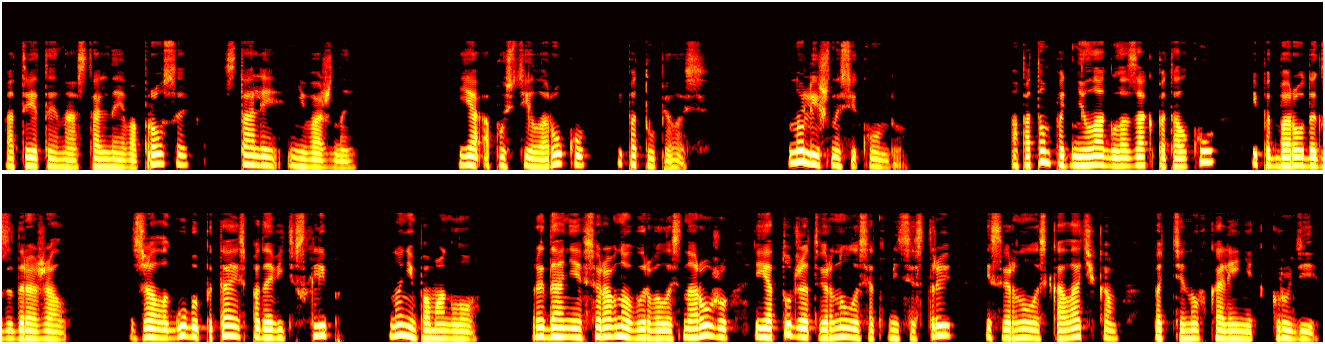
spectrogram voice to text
Ответы на остальные вопросы стали неважны. Я опустила руку и потупилась. Но лишь на секунду. А потом подняла глаза к потолку, и подбородок задрожал. Сжала губы, пытаясь подавить всхлип, но не помогло. Рыдание все равно вырвалось наружу, и я тут же отвернулась от медсестры и свернулась калачиком, подтянув колени к груди.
